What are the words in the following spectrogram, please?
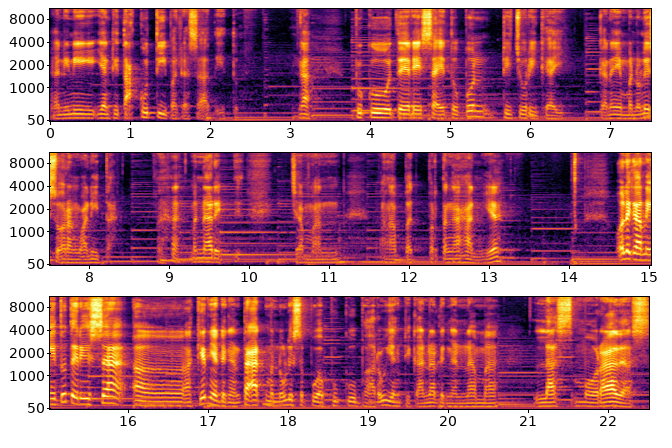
Dan ini yang ditakuti pada saat itu. Nah, buku Teresa itu pun dicurigai karena yang menulis seorang wanita. Menarik zaman abad pertengahan ya. Oleh karena itu Teresa uh, akhirnya dengan taat menulis sebuah buku baru yang dikenal dengan nama Las Moradas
